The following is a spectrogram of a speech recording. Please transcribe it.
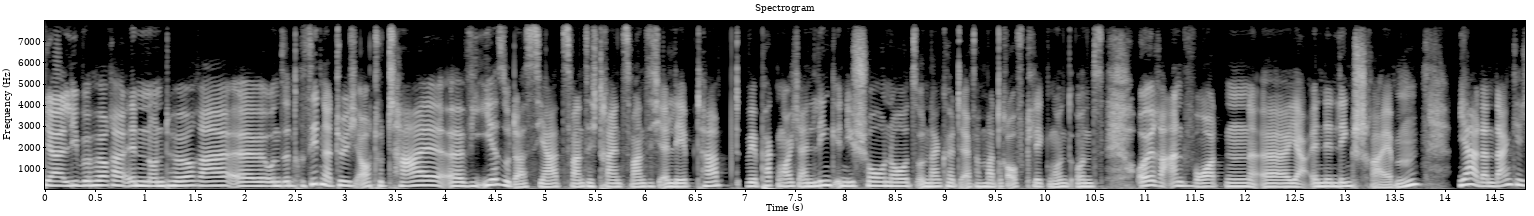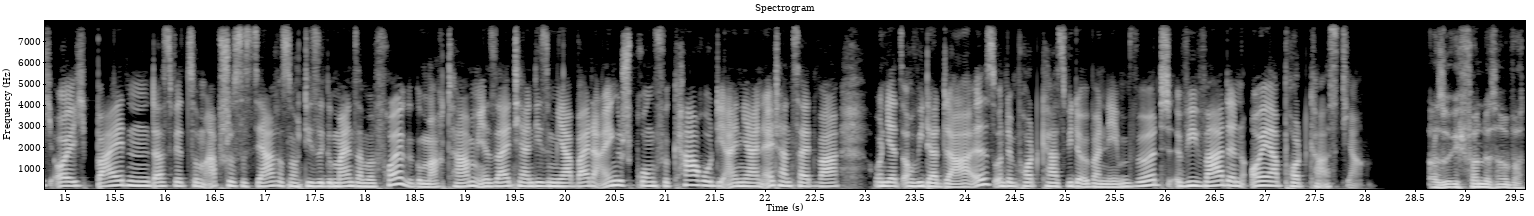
Ja, liebe Hörerinnen und Hörer, äh, uns interessiert natürlich auch total, äh, wie ihr so das Jahr 2023 erlebt habt. Wir packen euch einen Link in die Show Notes und dann könnt ihr einfach mal draufklicken und uns eure Antworten äh, ja in den Link schreiben. Ja, dann danke ich euch beiden, dass wir zum Abschluss des Jahres noch diese gemeinsame Folge gemacht haben. Ihr seid ja in diesem Jahr beide eingesprungen für Caro, die ein Jahr in Elternzeit war und jetzt auch wieder da ist und den Podcast wieder übernehmen wird. Wie war denn euer Podcast-Jahr? Also ich fand es einfach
